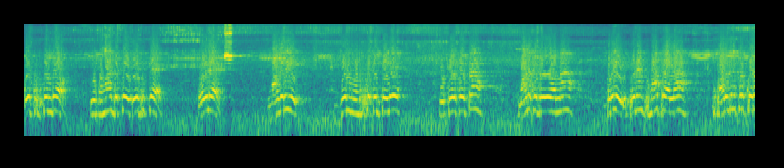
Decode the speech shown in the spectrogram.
ರೂಪಿಸಿಕೊಂಡು ಈ ಸಮಾಜಕ್ಕೆ, ದೇಶಕ್ಕೆ ಒಳ್ಳೆ ಮಾದರಿ ಜೀವನ ನಡೆಸಬೇಕಂತೇಳಿ ನಾವು ಕೇಳ್ಕೊಳ್ತಾ ಮಾದಕ ದ್ರವ್ಯವನ್ನ ಬರೀ ಸ್ಟೂಡೆಂಟ್ಸ್ ಮಾತ್ರ ಅಲ್ಲ, ಸಾರ್ವಜನಿಕರು ಕೂಡ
